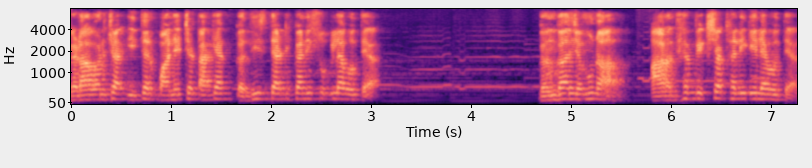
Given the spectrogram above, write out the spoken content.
गडावरच्या इतर पाण्याच्या टाक्या कधीच त्या ठिकाणी सुकल्या होत्या. गंगा जमुना अर्ध्यापेक्षा खाली गेल्या होत्या.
